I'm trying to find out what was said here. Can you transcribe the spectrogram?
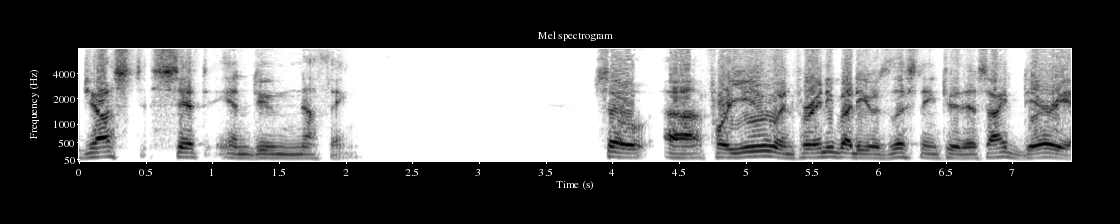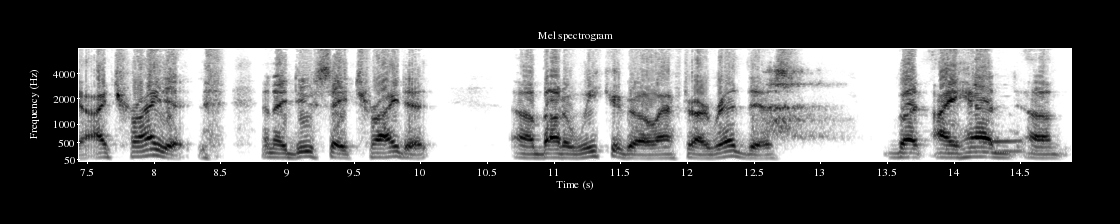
just sit and do nothing. So, uh, for you and for anybody who's listening to this, I dare you. I tried it, and I do say tried it uh, about a week ago after I read this. But I had um,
